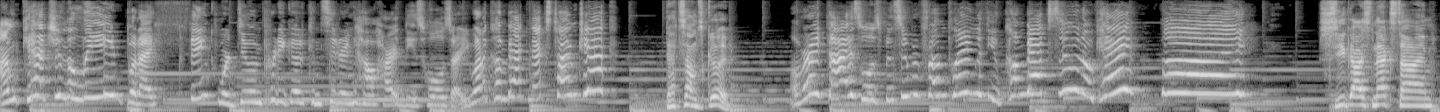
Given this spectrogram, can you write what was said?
I'm catching the lead, but I think we're doing pretty good considering how hard these holes are. You want to come back next time, Jack? That sounds good. All right, guys. Well, it's been super fun playing with you. Come back soon, okay? Bye. See you guys next time.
